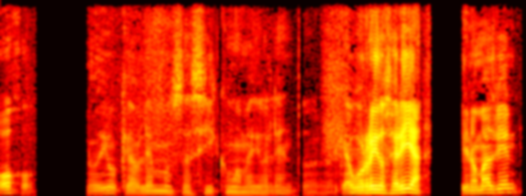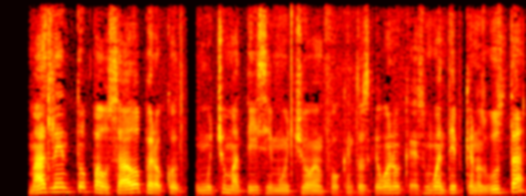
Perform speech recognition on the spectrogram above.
Ojo, no digo que hablemos así como medio lento. Qué aburrido sería. Sino más bien más lento, pausado, pero con mucho matiz y mucho enfoque. Entonces, qué bueno que es un buen tip que nos gusta.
